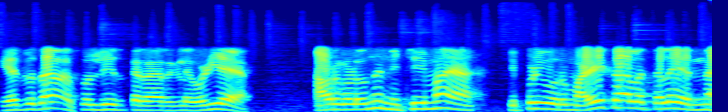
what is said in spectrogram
என்று தான் சொல்லியிருக்கிறார்களே ஒழிய அவர்கள் வந்து நிச்சயமா இப்படி ஒரு மழை காலத்துல என்ன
